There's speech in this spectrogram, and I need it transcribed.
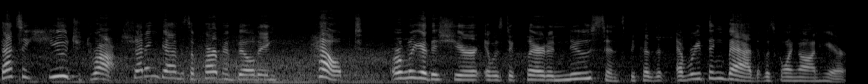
That's a huge drop. Shutting down this apartment building helped. Earlier this year, it was declared a nuisance because of everything bad that was going on here.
